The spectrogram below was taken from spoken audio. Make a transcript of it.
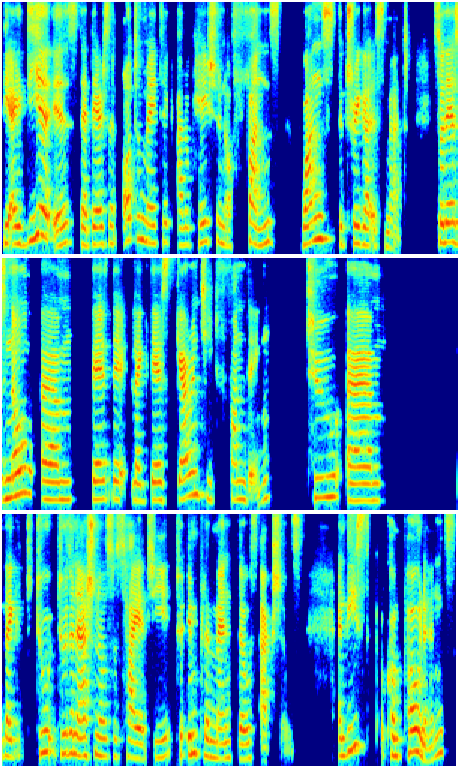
the idea is that there's an automatic allocation of funds once the trigger is met. So there's no, um, there, there, like there's guaranteed funding to um, like to, to the national society to implement those actions. And these components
